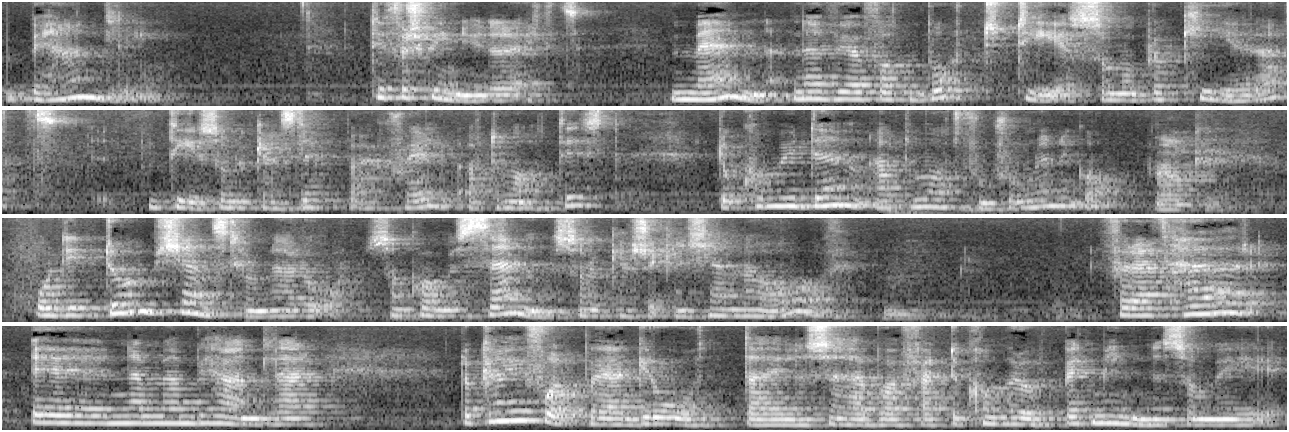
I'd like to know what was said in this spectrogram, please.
behandling, det försvinner ju direkt. Men när vi har fått bort det som har blockerat det som du kan släppa själv automatiskt, då kommer ju den automatfunktionen igång. Okej. Och det är de känslorna då som kommer sen som du kanske kan känna av. Mm. För att här eh, när man behandlar då kan ju folk börja gråta eller så här bara för att det kommer upp ett minne som är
